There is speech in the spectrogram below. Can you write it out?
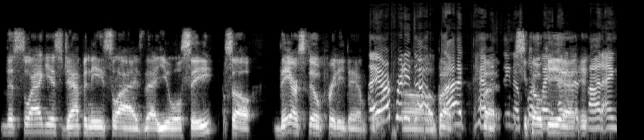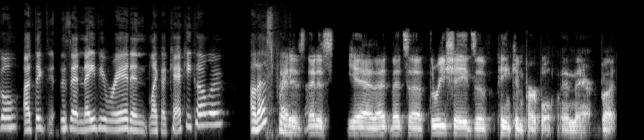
the swaggiest Japanese slides that you will see. So they are still pretty damn cool. They are pretty uh, dope. Uh, but, I haven't but seen a Shikoki, yeah, it, side angle. I think is that navy red and like a khaki color. Oh, that's pretty. That is that is yeah. That that's uh three shades of pink and purple in there. But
